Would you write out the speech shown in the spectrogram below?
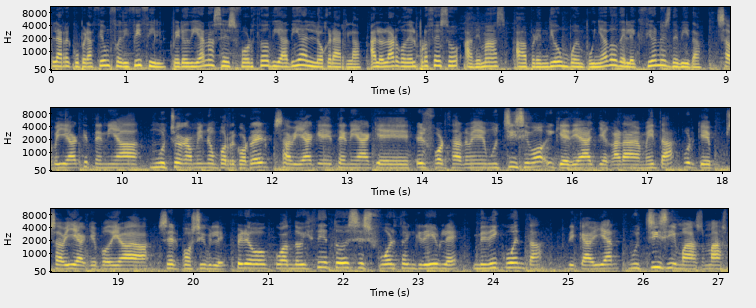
La recuperación fue difícil, pero Diana se esforzó día a día en lograrla. A lo largo del proceso, además, aprendió un buen puñado de lecciones de vida. Sabía que tenía mucho camino por recorrer, sabía que tenía que esforzarme muchísimo y quería llegar a la meta porque sabía que podía ser posible. Pero cuando hice todo ese esfuerzo increíble, me di cuenta de que habían muchísimas más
